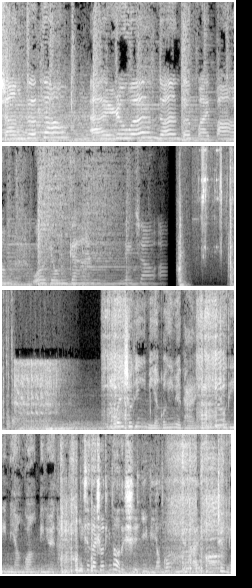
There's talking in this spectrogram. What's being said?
想得到爱人温暖的怀抱。我勇敢，你骄傲。欢迎收听一米阳光音乐台，收听一米阳光音乐台，你现在收听到的是一米阳光音乐台，这里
